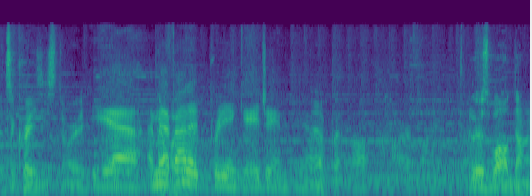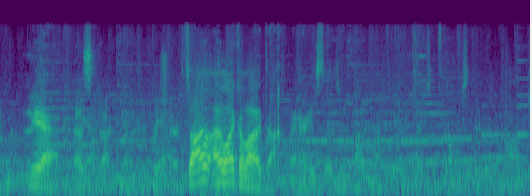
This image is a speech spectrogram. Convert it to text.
it's a crazy story. Yeah, I mean, I found it pretty engaging, you know, Yeah. but uh, horrifying. It was well done. uh, Yeah, as yeah. a documentary for yeah. sure. So I, I like a lot of documentaries. Those are probably my favorite types of films that I really watch.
